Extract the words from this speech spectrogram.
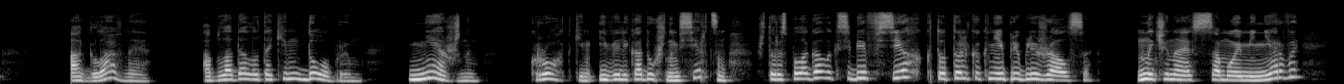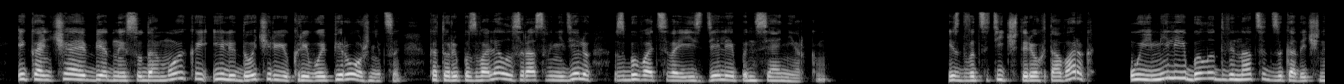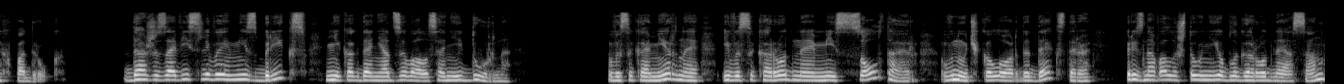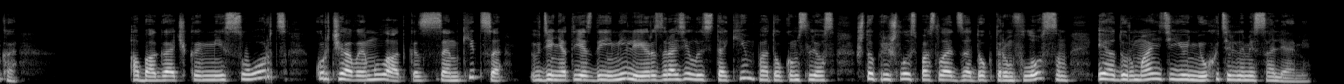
а главное — обладала таким добрым, нежным, кротким и великодушным сердцем, что располагала к себе всех, кто только к ней приближался, начиная с самой Минервы и кончая бедной судомойкой или дочерью кривой пирожницы, которой позволялось раз в неделю сбывать свои изделия пенсионеркам. Из 24 товарок у Эмилии было 12 закадычных подруг. Даже завистливая мисс Брикс никогда не отзывалась о ней дурно — Высокомерная и высокородная мисс Солтайр, внучка лорда Декстера, признавала, что у нее благородная осанка, а богачка мисс Уортс, курчавая мулатка с Сен-Китса, в день отъезда Эмилии разразилась таким потоком слез, что пришлось послать за доктором Флоссом и одурманить ее нюхательными солями.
